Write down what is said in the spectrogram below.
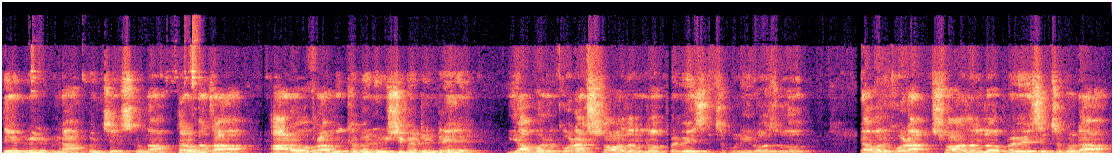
దేవుని మీద జ్ఞాపకం చేసుకుందాం. తర్వాత ఆరవ ప్రాముఖ్యమైన విషయం ఏంటంటే ఎవరు కూడా శోధనలో ప్రవేశించకుండా ఈరోజు ఎవరు కూడా శోధనలో ప్రవేశించకుండా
